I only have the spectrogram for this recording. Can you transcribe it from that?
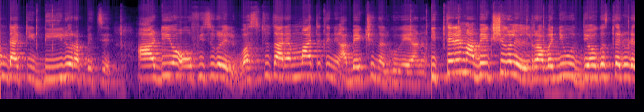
ഉണ്ടാക്കി ഡീലുറപ്പിച്ച് ആർ ഡി ഒ ഓഫീസുകളിൽ വസ്തു തരം മാറ്റത്തിന് അപേക്ഷ നൽകുകയാണ്. ഇത്തരം അപേക്ഷകളിൽ റവന്യൂ ഉദ്യോഗസ്ഥരുടെ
